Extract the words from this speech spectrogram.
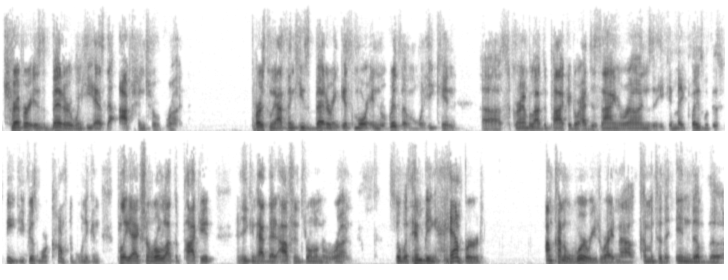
Trevor is better when he has the option to run. Personally, I think he's better and gets more in rhythm when he can uh, scramble out the pocket or have design runs and he can make plays with his feet. He feels more comfortable when he can play action, roll out the pocket, and he can have that option thrown on the run. So with him being hampered, I'm kind of worried right now coming to the end of the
